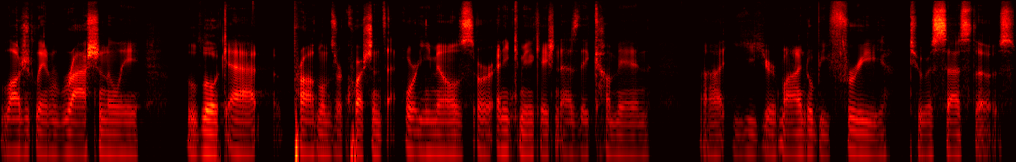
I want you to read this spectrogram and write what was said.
logically and rationally look at problems or questions or emails or any communication as they come in. Uh, your mind will be free to assess those.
